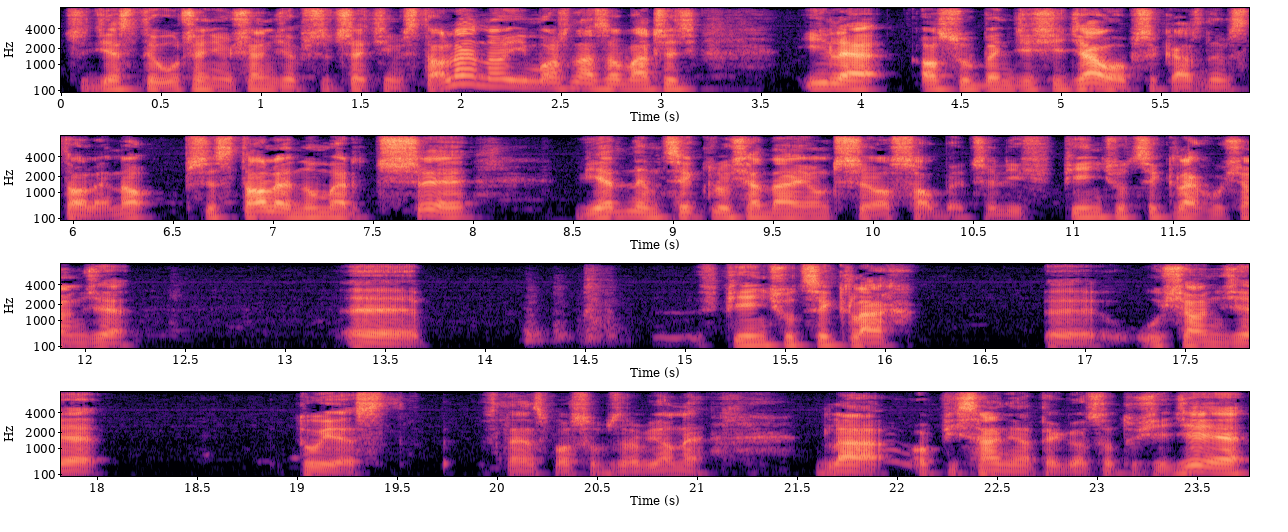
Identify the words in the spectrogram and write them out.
30 uczeń usiądzie przy trzecim stole, no i można zobaczyć, ile osób będzie siedziało przy każdym stole. No, przy stole numer 3 w jednym cyklu siadają trzy osoby, czyli w pięciu cyklach usiądzie e, w pięciu cyklach e, usiądzie, tu jest w ten sposób zrobione dla opisania tego, co tu się dzieje.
